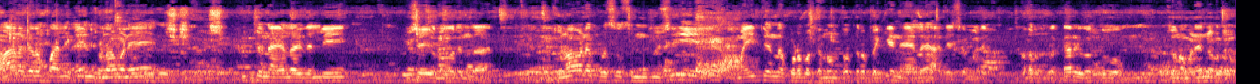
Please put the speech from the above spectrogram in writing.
ಮಹಾನಗರ ಪಾಲಿಕೆ ಚುನಾವಣೆ ಉಚ್ಚ ನ್ಯಾಯಾಲಯದಲ್ಲಿ ವಿಷಯ ಇರುವುದರಿಂದ ಚುನಾವಣೆ ಪ್ರೊಸೆಸ್ ಮುಗಿಸಿ ಮಾಹಿತಿಯನ್ನು ಕೊಡಬೇಕನ್ನುವಂಥದ್ರ ಬಗ್ಗೆ ನ್ಯಾಯಾಲಯ ಆದೇಶ ಮಾಡಿದೆ ಅದರ ಪ್ರಕಾರ ಇವತ್ತು ಚುನಾವಣೆ ನಡೆದಿದೆ.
